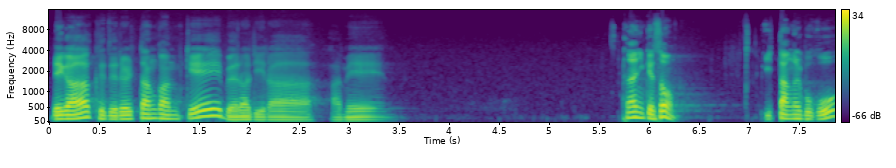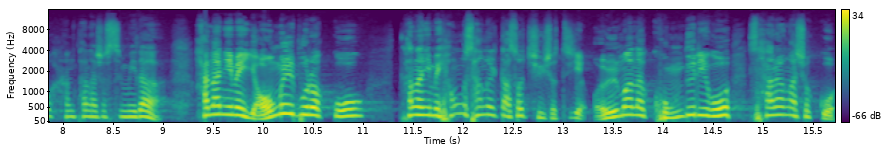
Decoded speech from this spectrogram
내가 그들을 땅과 함께 멸하리라. 아멘. 하나님께서 이 땅을 보고 한탄하셨습니다. 하나님의 영을 불었고 하나님의 형상을 따서 지으셨듯이 얼마나 공들이고 사랑하셨고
